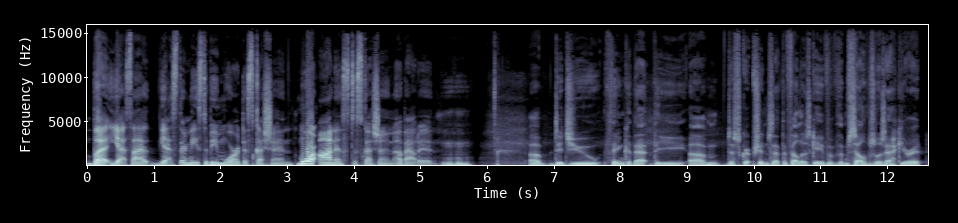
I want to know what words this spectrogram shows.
but yes, I yes, there needs to be more discussion, more honest discussion about it. uh, did you think that the um, descriptions that the fellas gave of themselves was accurate?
